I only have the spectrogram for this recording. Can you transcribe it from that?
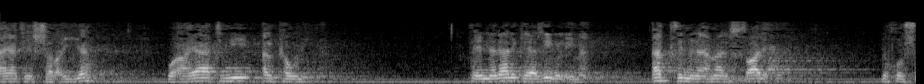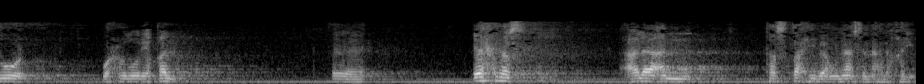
آياته الشرعية وآياته الكونية. فإن ذلك يزيد الإيمان. أكثر من الأعمال الصالحة بخشوع وحضور قلب. آه، احرص على أن تصطحب أناسا أهل خير.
